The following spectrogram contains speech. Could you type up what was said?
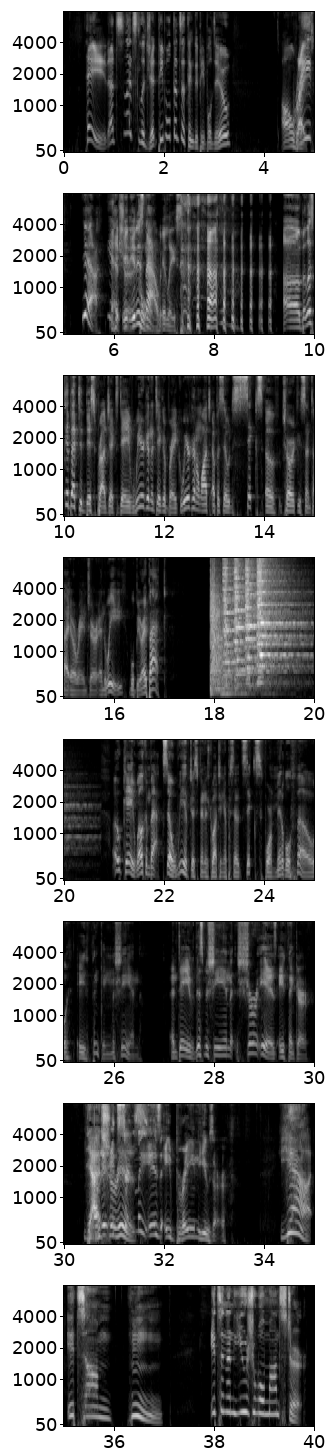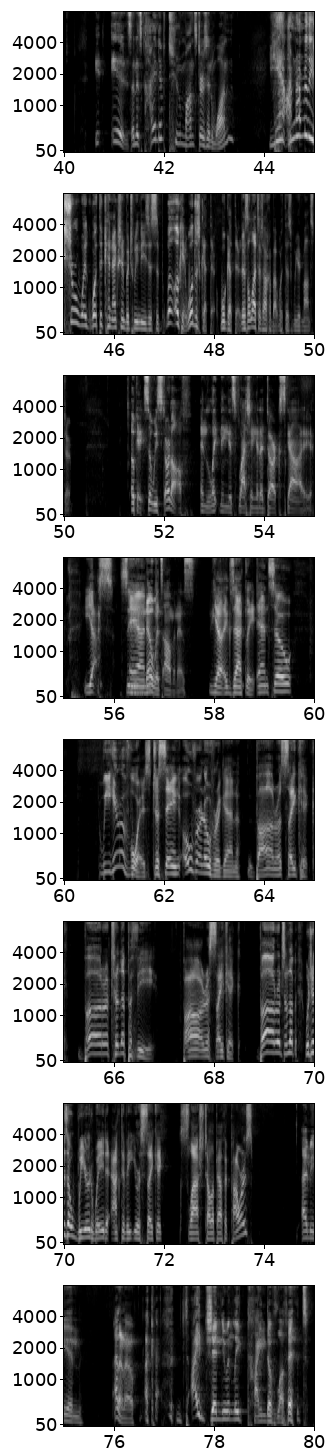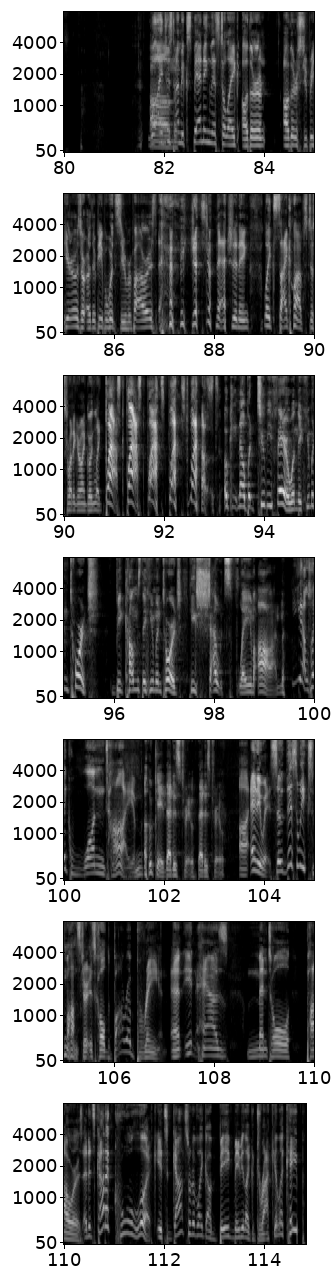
Hey, that's that's legit. People, that's a thing that people do. All right. Right? Yeah. Yeah, It- it is Cool. now, at least. uh, but let's get back to this project, Dave. We're going to take a break. We're going to watch episode six of Chouriki Sentai O Ranger, and we will be right back. Okay, welcome back. So, we have just finished watching episode six Formidable Foe, a thinking machine. And, Dave, this machine sure is a thinker. Yeah, And it sure it is. certainly is a brain user. Yeah, it's um hmm. It's an unusual monster. It is, and it's kind of two monsters in one. Yeah, I'm not really sure like what the connection between these is. Well, okay, we'll just get there. We'll get there. There's a lot to talk about with this weird monster. Okay, so we start off, and lightning is flashing in a dark sky, Yes. so you and, know it's ominous. Yeah, exactly. And so we hear a voice just saying over and over again, Bara psychic, Bara telepathy, Bara psychic, Bara telepathy, which is a weird way to activate your psychic slash telepathic powers. I mean, I don't know. I, I genuinely kind of love it. Well, I just Um, I'm expanding this to like other other superheroes or other people with superpowers. just imagining like Cyclops just running around going like blast, blast, blast, blast, blast. Okay, now, but to be fair, when the Human Torch becomes the Human Torch, he shouts "Flame on!" Yeah, like one time. Okay, that is true. That is true. Uh, anyway, so this week's monster is called Bara Brain, and it has mental powers, and it's got a cool look. It's got sort of like a big, maybe like Dracula cape.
